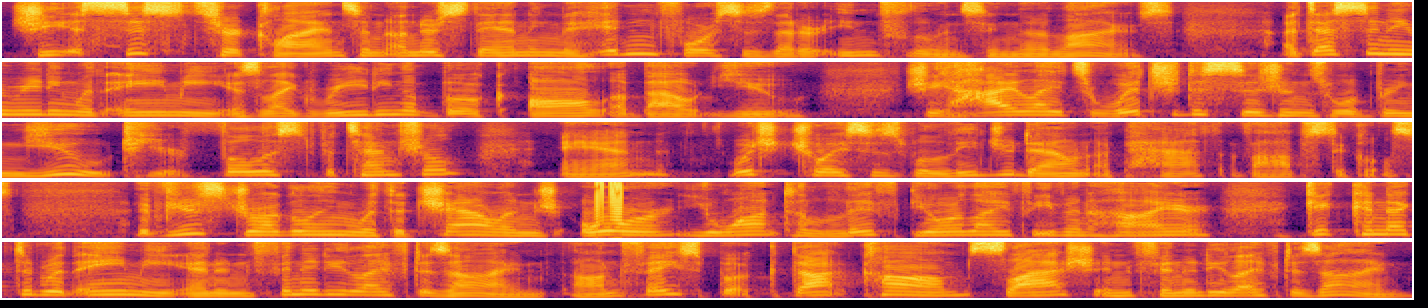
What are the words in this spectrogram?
She assists her clients in understanding the hidden forces that are influencing their lives. A destiny reading with Amy is like reading a book all about you. She highlights which decisions will bring you to your fullest potential and which choices will lead you down a path of obstacles. If you're struggling with a challenge or you want to lift your life even higher, get connected with Amy and Infinity Life Design on facebook.com slash infinitylifedesign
